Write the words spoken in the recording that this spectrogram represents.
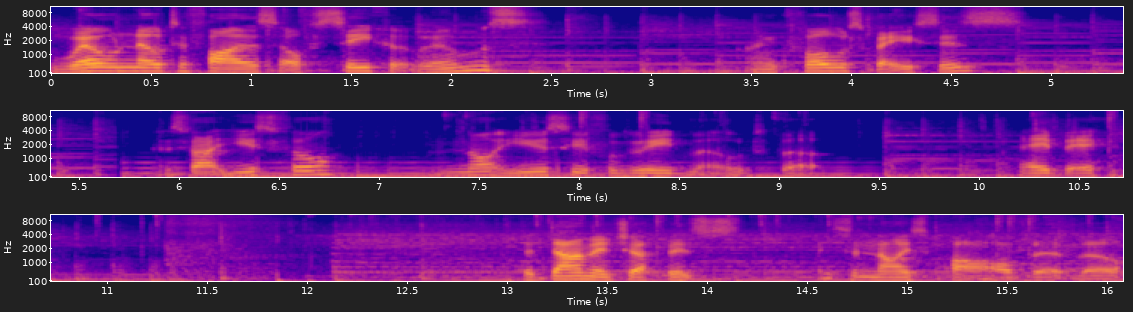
Will notifies of secret rooms and crawl spaces. Is that useful? Not useful for greed mode, but maybe. The damage up is it's a nice part of it though.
